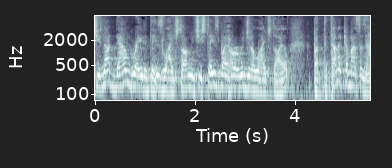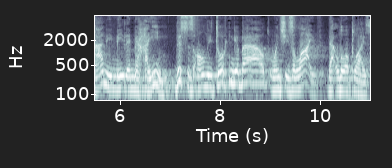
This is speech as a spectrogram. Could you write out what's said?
she's not downgraded to his lifestyle. I mean, she stays by her original lifestyle. But the Tanakama says, Hani mile mehayim. This is only talking about when she's alive. That law applies.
